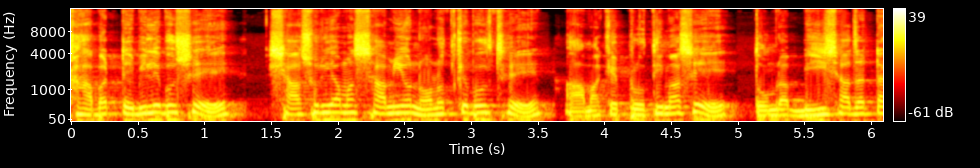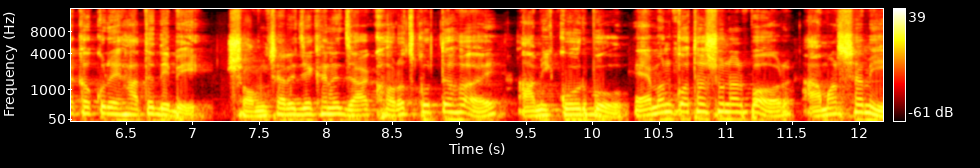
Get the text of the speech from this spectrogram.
খাবার টেবিলে বসে শাশুড়ি আমার স্বামী ও ননদকে বলছে, আমাকে প্রতি মাসে তোমরা বিশ হাজার টাকা করে হাতে দেবে। সংসারে যেখানে যা খরচ করতে হয়, আমি করব। এমন কথা শোনার পর আমার স্বামী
